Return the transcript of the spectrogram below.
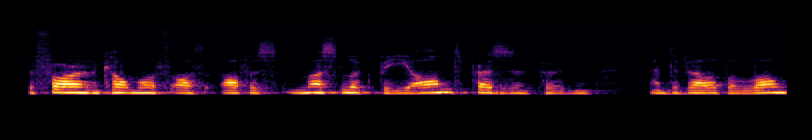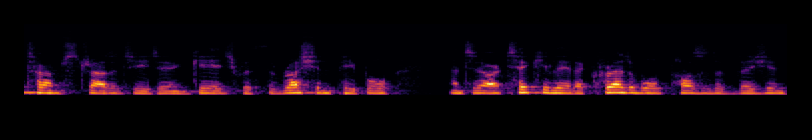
the Foreign and Commonwealth Office must look beyond President Putin and develop a long-term strategy to engage with the Russian people and to articulate a credible, positive vision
